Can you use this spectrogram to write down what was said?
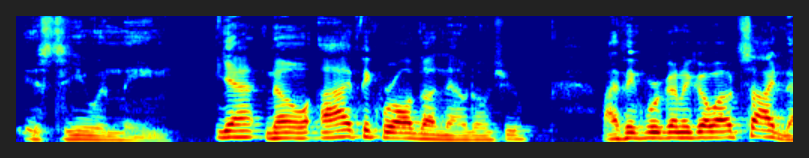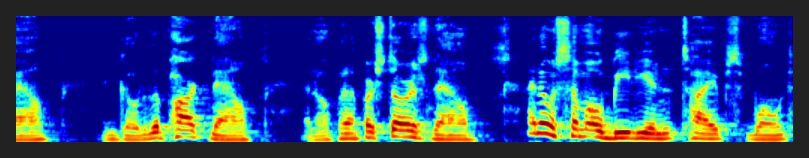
is to you and me. Yeah, no, I think we're all done now, don't you? I think we're going to go outside now and go to the park now and open up our stores now. I know some obedient types won't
